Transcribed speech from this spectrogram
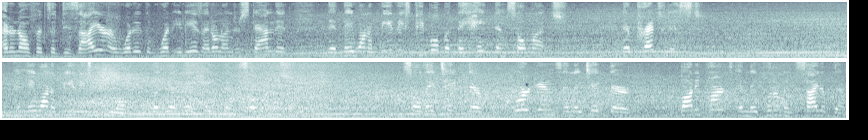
I don't know if it's a desire or what it what it is. I don't understand it. That they want to be these people, but they hate them so much. They're prejudiced, and they want to be these people, but yet they hate them so much. So they take their organs and they take their body parts and they put them inside of them,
